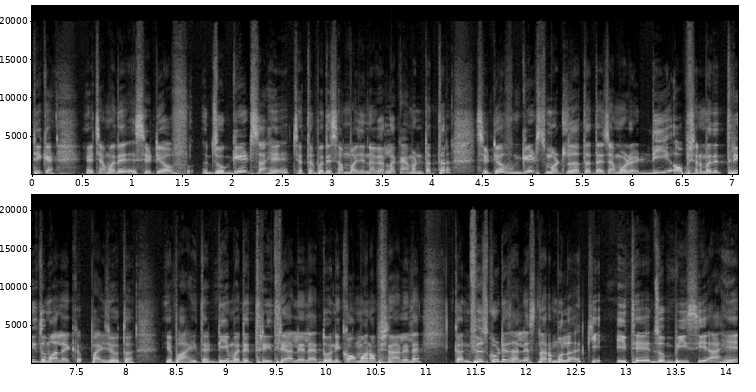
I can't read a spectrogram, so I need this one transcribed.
ठीक आहे याच्यामध्ये सिटी ऑफ जो गेट्स आहे छत्रपती संभाजीनगरला काय म्हणतात तर सिटी ऑफ गेट्स म्हटलं जातं. त्याच्यामुळे डी ऑप्शनमध्ये थ्री तुम्हाला एक पाहिजे होतं. हे पहा इथं डीमध्ये थ्री थ्री आलेलं आहे दोन्ही कॉमन ऑप्शन आलेलं आहे. कन्फ्यूज कुठे झाले असणार? मुलं की इथे जो बी सी आहे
